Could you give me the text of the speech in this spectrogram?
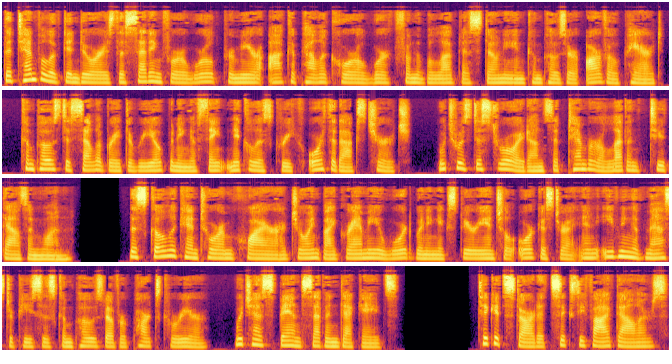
The Temple of Dendur is the setting for a world premiere a cappella choral work from the beloved Estonian composer Arvo Pärt, composed to celebrate the reopening of St. Nicholas Greek Orthodox Church, which was destroyed on September 11, 2001. The Schola Cantorum Choir are joined by Grammy Award winning experiential orchestra in an evening of masterpieces composed over Pärt's career, which has spanned seven decades. Tickets start at $65.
